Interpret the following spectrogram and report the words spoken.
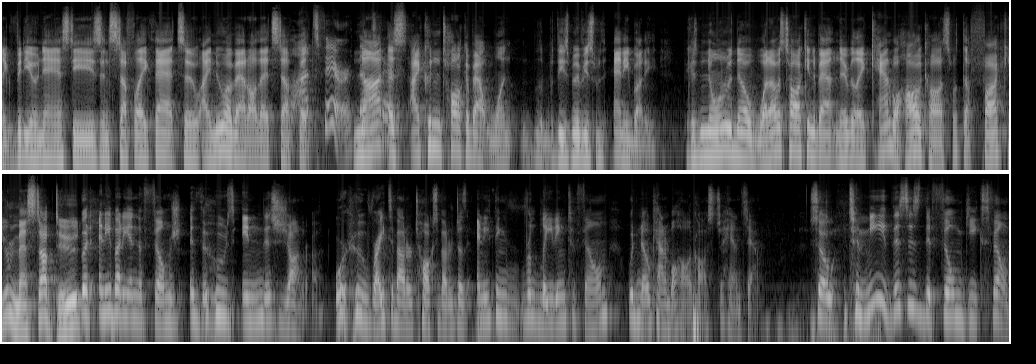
like video nasties and stuff like that so I knew about all that stuff Well, but that's fair. That's not fair. as I couldn't talk about one these movies with anybody because no one would know what I was talking about, and they'd be like, "Cannibal Holocaust, what the fuck? You're messed up, dude." But anybody in the film who's in this genre or who writes about or talks about or does anything relating to film would know Cannibal Holocaust hands down. So to me, this is the film geeks film.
